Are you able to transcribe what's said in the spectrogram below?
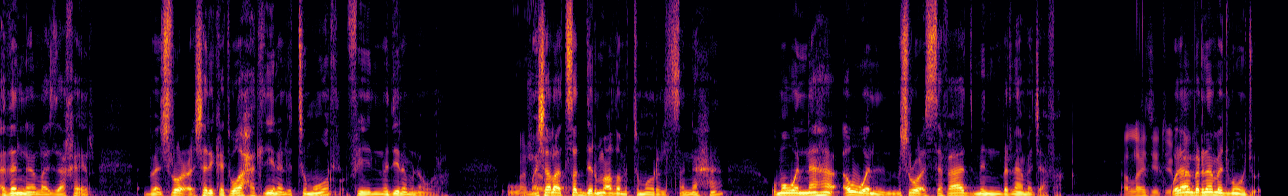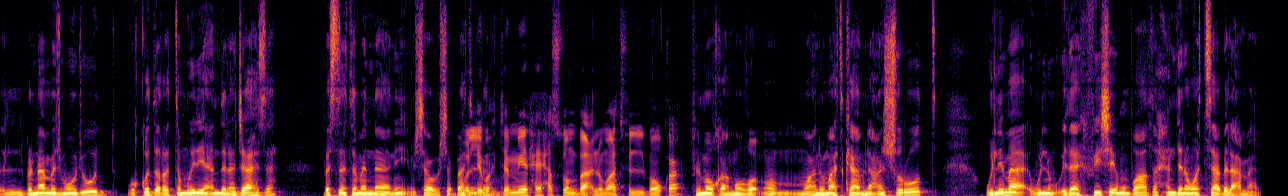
اذلنا الله يجزاه خير مشروع شركة واحد لينا للتمور في المدينة المنورة وما شاء الله تصدر معظم التمور اللي تصنعها ومولناها أول مشروع استفاد من برنامج آفاق. الله يزيد والآن برنامج موجود البرنامج موجود وقدرة التمويلية عندنا جاهزة بس نتمناني من شباب الشباب واللي مهتمين حيحصلون معلومات في الموقع. في الموقع موضوع معلومات كاملة عن شروط. واللي ما واذا في شيء مو واضح عندنا واتساب الأعمال.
